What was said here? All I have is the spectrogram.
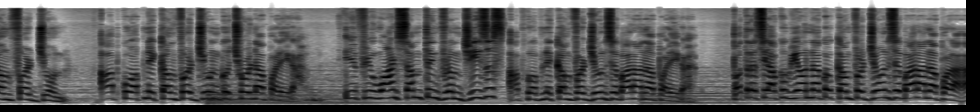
comfort zone आपको अपने कंफर्ट जोन को छोड़ना पड़ेगा। If you want something from Jesus आपको अपने कंफर्ट जोन से बाहर आना पड़ेगा। पत्र से आपको योना को कंफर्ट जोन से बाहर आना पड़ा।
